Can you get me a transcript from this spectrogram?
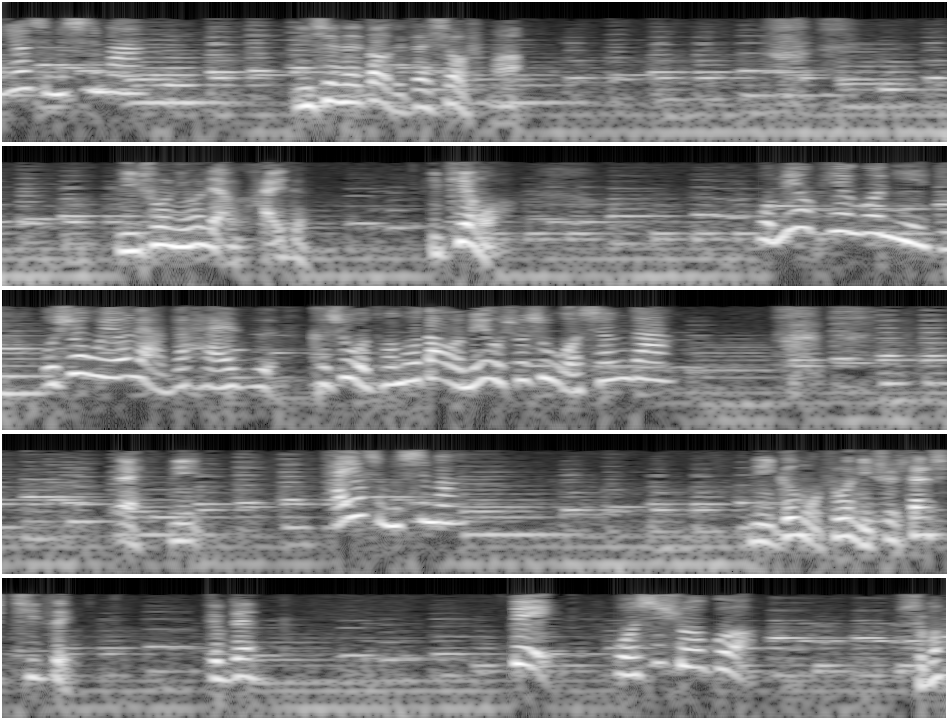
你有什么事吗？你现在到底在笑什么？你说你有两个孩子，你骗我？我没有骗过你，我说我有两个孩子，可是我从头到尾没有说是我生的。哎，你。还有什么事吗？你跟我说你是三十七岁，对不对？对，我是说过。什么？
